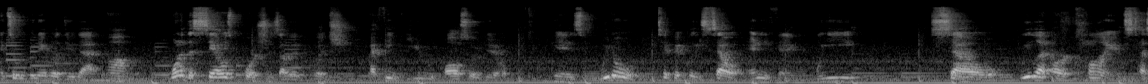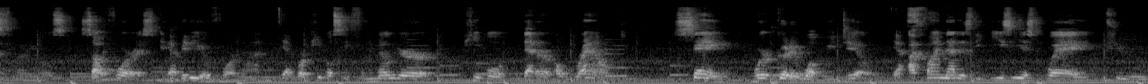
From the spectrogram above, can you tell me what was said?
And so we've been able to do that. Um, one of the sales portions of it, which I think you also do, is we don't typically sell anything. We sell. We let our clients' testimonials sell for us in Yep. video format, Yep. where people see familiar people that are around saying we're good at what we do. Yes. I find that is the easiest way to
